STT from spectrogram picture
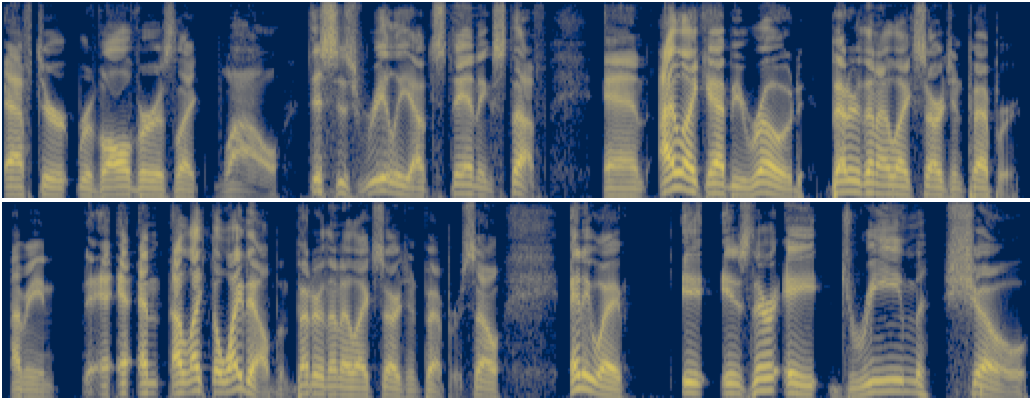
after Revolver is like, wow, this is really outstanding stuff. And I like Abbey Road better than I like Sergeant Pepper. I mean, and I like the White Album better than I like Sergeant Pepper. So, anyway, is there a dream show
